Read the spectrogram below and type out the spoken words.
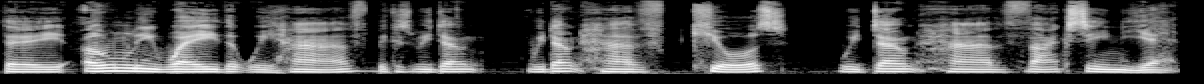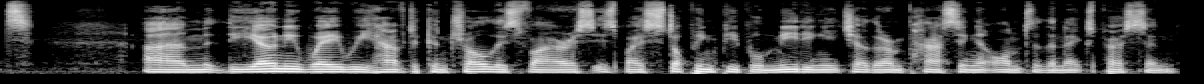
the only way that we have because we don't we don't have cures we don't have vaccine yet um, the only way we have to control this virus is by stopping people meeting each other and passing it on to the next person.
